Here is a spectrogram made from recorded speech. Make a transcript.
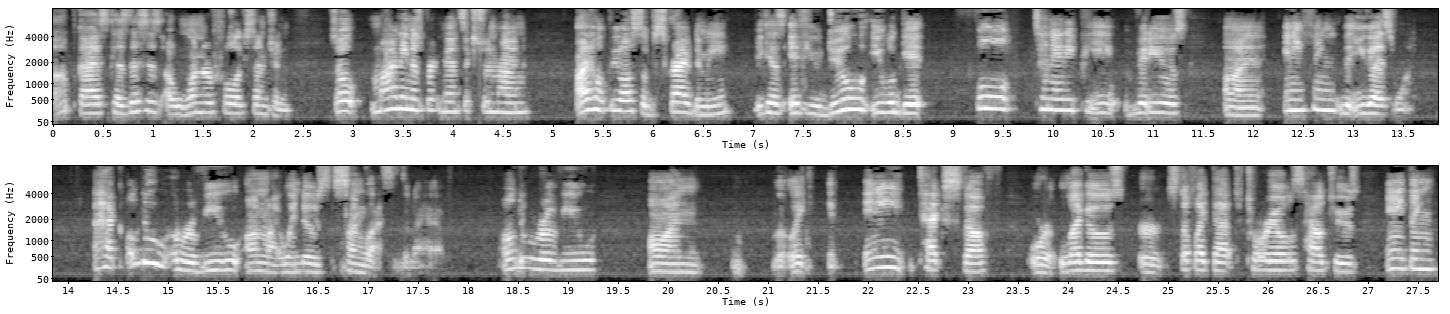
up, guys, because this is a wonderful extension. So, my name is Brickman629. I hope you all subscribe to me, because if you do, you will get full 1080p videos on anything that you guys want. Heck, I'll do a review on my Windows sunglasses that I have. I'll do a review on, like, any tech stuff, or Legos, or stuff like that, tutorials, how-tos, anything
